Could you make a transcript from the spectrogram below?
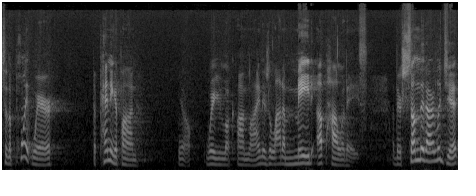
to the point where, depending upon, you know, where you look online. There's a lot of made up holidays. There's some that are legit,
